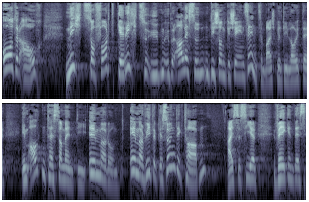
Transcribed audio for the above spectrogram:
oder auch nicht sofort Gericht zu üben über alle Sünden, die schon geschehen sind. Zum Beispiel die Leute im Alten Testament, die immer und immer wieder gesündigt haben, heißt es hier, wegen des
